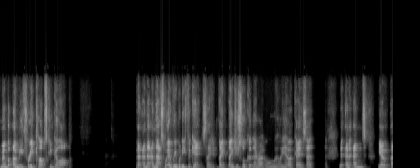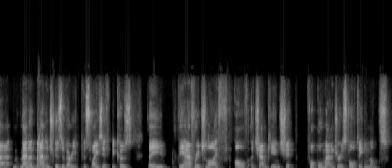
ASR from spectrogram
remember, only three clubs can go up. And, and that's what everybody forgets. They, they, they just look at their own, oh, well, yeah, okay. and, and, you know, uh, man, managers are very persuasive because the, the average life of a championship football manager is 14 months.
